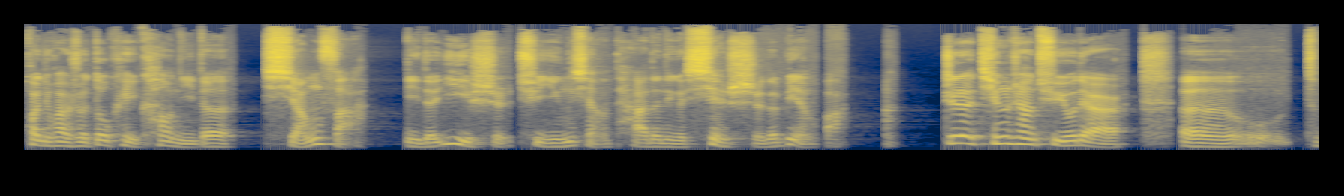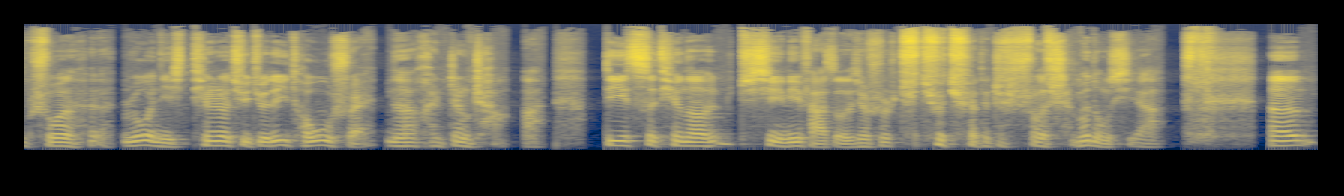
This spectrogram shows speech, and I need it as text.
换句话说，都可以靠你的想法、你的意识去影响它的那个现实的变化。这个听上去有点儿，呃，怎么说呢？如果你听上去觉得一头雾水，那很正常啊。第一次听到吸引力法则，就是 就觉得这说的什么东西啊？嗯，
